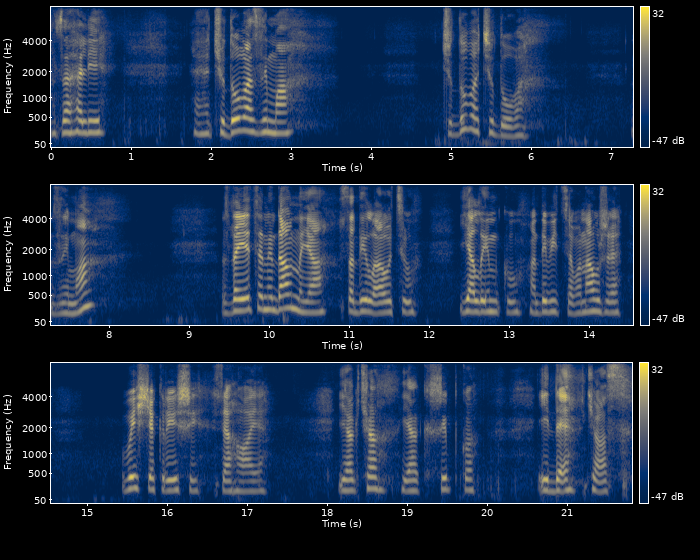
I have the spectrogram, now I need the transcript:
взагалі, Е, Чудова зима. Чудова, чудова. Зима. Здається, недавно я садила оцю ялинку, а дивіться, вона вже вище криші сягає. Як, як шибко йде час.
